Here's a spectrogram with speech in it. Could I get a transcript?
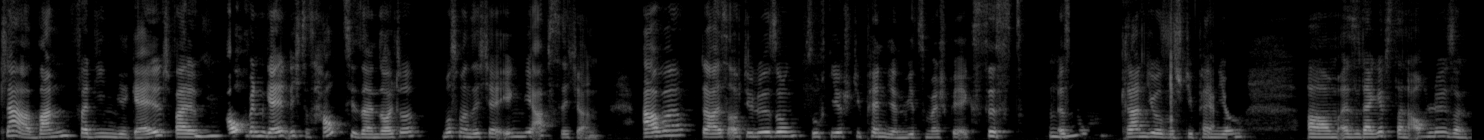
klar, wann verdienen wir Geld? Weil Mhm. auch wenn Geld nicht das Hauptziel sein sollte, muss man sich ja irgendwie absichern. Aber da ist auch die Lösung, such dir Stipendien, wie zum Beispiel Exist. Ist Mhm. 'n grandioses Stipendium. Ähm, also, da gibt's dann auch Lösungen.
